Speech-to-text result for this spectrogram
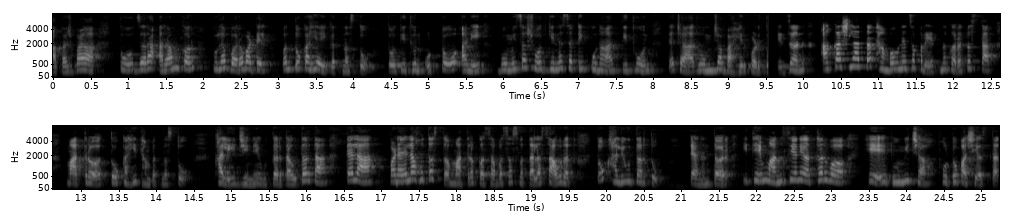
आकाश बाळा तू जरा आराम कर. तुला बरं वाटेल पण तो काही ऐकत नसतो. तो तिथून उठतो आणि भूमीचा शोध घेण्यासाठी पुन्हा तिथून त्याच्या रूमच्या बाहेर पडतो. हे जण आकाशला आता थांबवण्याचा प्रयत्न करत असतात. मात्र तो काही थांबत नसतो. खाली जिने उतरता उतरता त्याला पडायला होत असतं. मात्र कसाबसा स्वतःला सावरत तो खाली उतरतो. त्यानंतर इथे मानसी आणि अथर्व हे भूमीच्या फोटोपाशी असतात.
